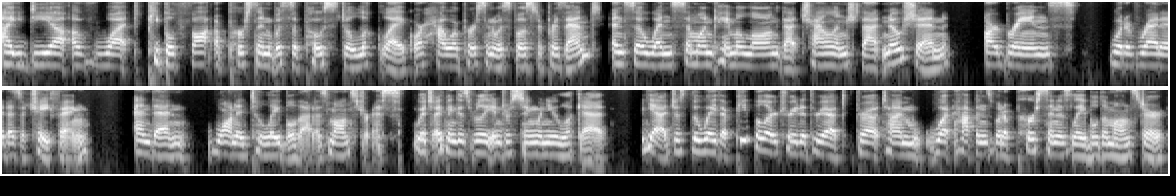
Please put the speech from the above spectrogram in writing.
idea of what people thought a person was supposed to look like or how a person was supposed to present. And so when someone came along that challenged that notion, our brains would have read it as a chafing and then wanted to label that as monstrous, which I think is really interesting when you look at yeah, just the way that people are treated throughout throughout time. What happens when a person is labeled a monster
